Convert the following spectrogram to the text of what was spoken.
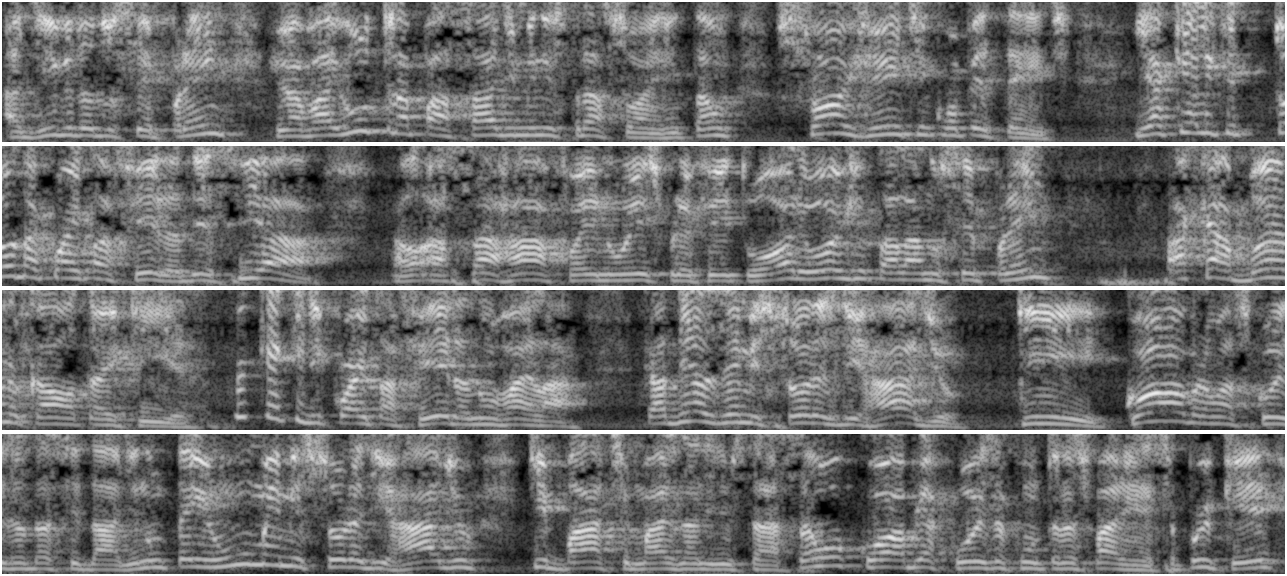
A dívida do CEPREM já vai ultrapassar administrações. Então, só gente incompetente. E aquele que toda quarta-feira descia a, a sarrafa aí no ex-prefeito Ori, hoje está lá no CEPREM, acabando com a autarquia. Por que que de quarta-feira não vai lá? Cadê as emissoras de rádio que cobram as coisas da cidade. Não tem uma emissora de rádio que bate mais na administração ou cobre a coisa com transparência, porque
